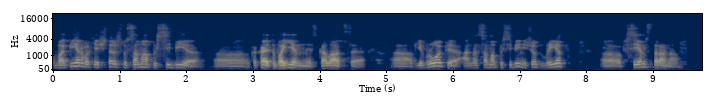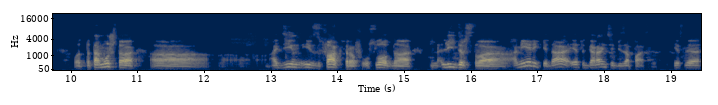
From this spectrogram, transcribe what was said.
во-первых, я считаю, что сама по себе какая-то военная эскалация в Европе, она сама по себе несет вред всем сторонам. Вот потому что один из факторов условно лидерства Америки, да, это гарантия безопасности. Если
